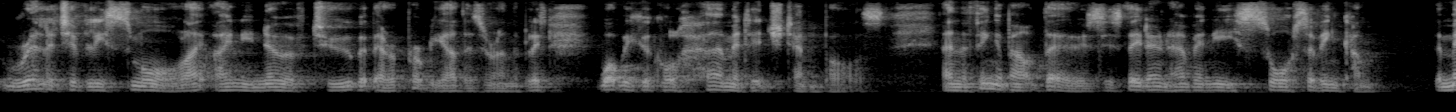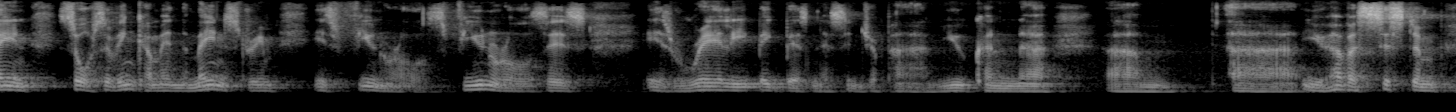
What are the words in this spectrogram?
relatively small, I, I only know of two, but there are probably others around the place, what we could call hermitage temples. And the thing about those is they don't have any source of income. The main source of income in the mainstream is funerals. Funerals is is really big business in Japan. You can uh, um, uh, you have a system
